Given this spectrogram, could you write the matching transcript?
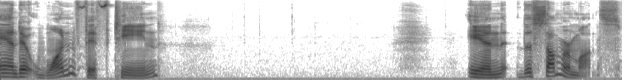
and at 1:15 in the summer months.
